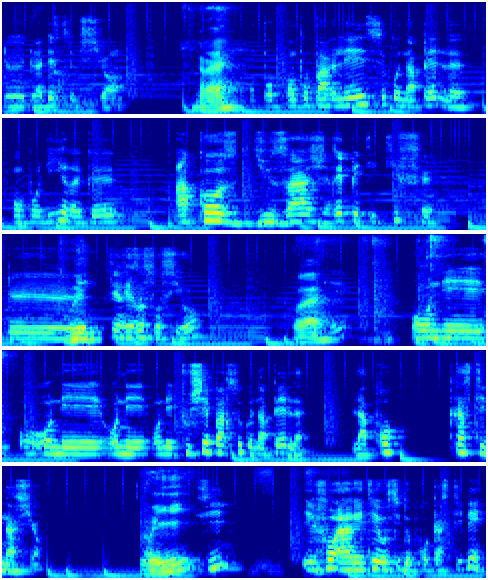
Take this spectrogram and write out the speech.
de, de la destruction, Ouais. on peut, on peut parler ce qu'on appelle, on peut dire que à cause d'usage répétitif de Oui. ces réseaux sociaux, Ouais. on est, on est, on est, on est touché par ce qu'on appelle la procrastination. Oui. Ici, il faut arrêter aussi de procrastiner.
